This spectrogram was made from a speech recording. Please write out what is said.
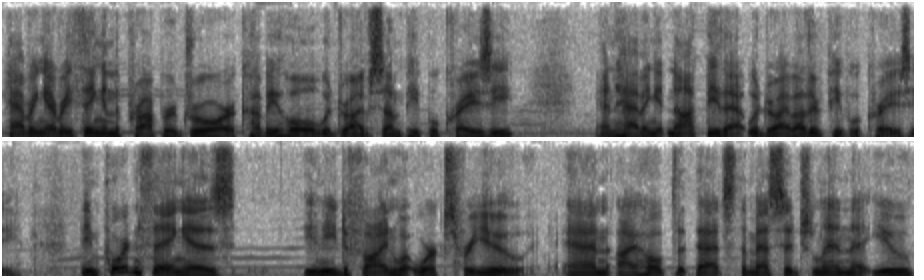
Having everything in the proper drawer or cubbyhole would drive some people crazy, and having it not be that would drive other people crazy. The important thing is you need to find what works for you. And I hope that that's the message, Lynne, that you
